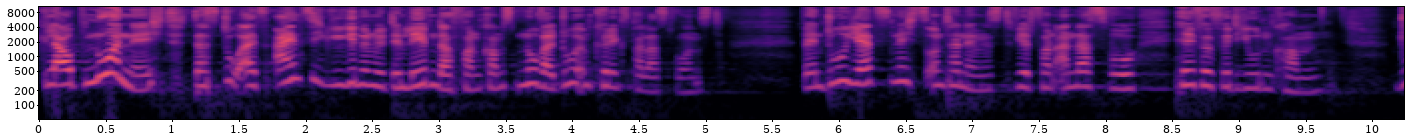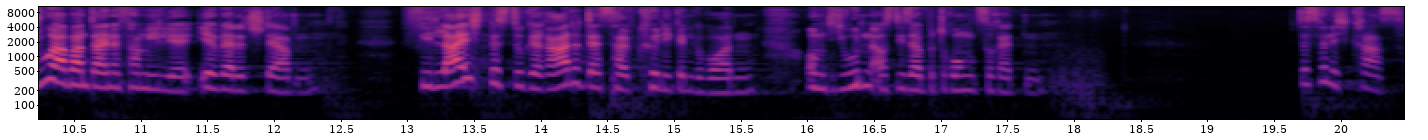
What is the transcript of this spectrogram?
Glaub nur nicht, dass du als einzige Jüdin mit dem Leben davonkommst, nur weil du im Königspalast wohnst. Wenn du jetzt nichts unternimmst, wird von anderswo Hilfe für die Juden kommen. Du aber und deine Familie, ihr werdet sterben. Vielleicht bist du gerade deshalb Königin geworden, um die Juden aus dieser Bedrohung zu retten. Das finde ich krass.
